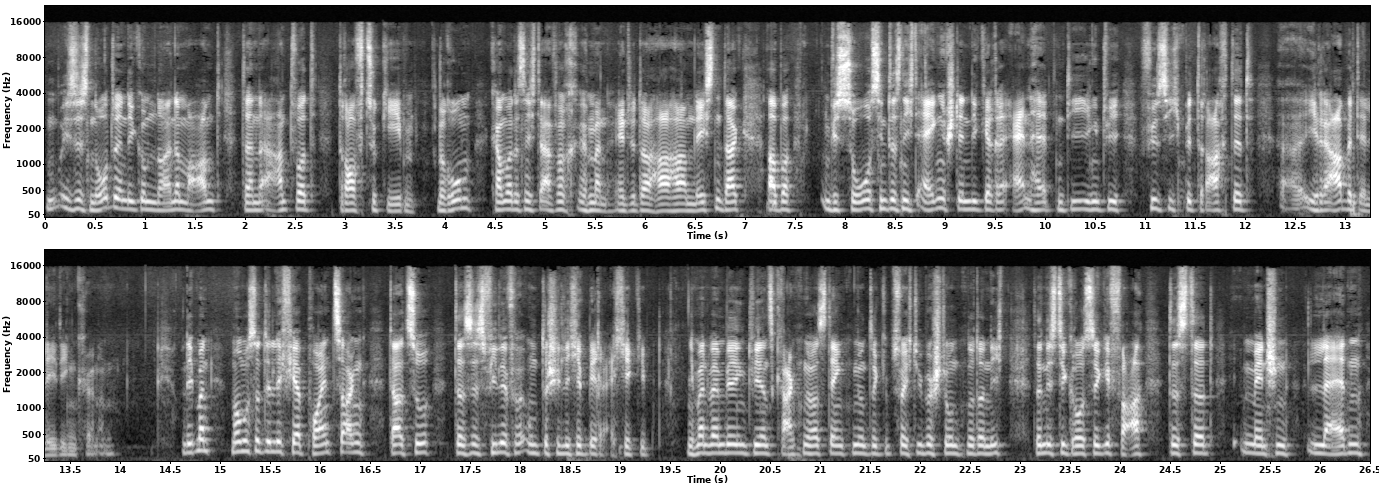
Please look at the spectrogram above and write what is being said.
ist es notwendig, um neun am Abend dann eine Antwort drauf zu geben? Warum kann man das nicht einfach, ich meine, entweder haha am nächsten Tag, aber wieso sind das nicht eigenständigere Einheiten, die irgendwie für sich betrachtet äh, ihre Arbeit erledigen können? Und ich meine, man muss natürlich Fair Point sagen dazu, dass es viele unterschiedliche Bereiche gibt. Ich meine, wenn wir irgendwie ans Krankenhaus denken und da gibt es vielleicht Überstunden oder nicht, dann ist die große Gefahr, dass dort Menschen leiden,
